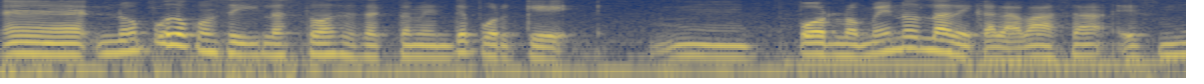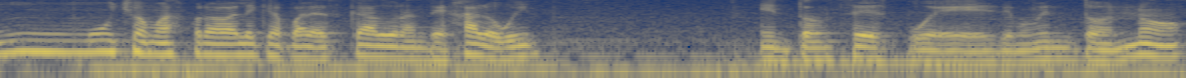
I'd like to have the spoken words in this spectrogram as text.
Eh, no puedo conseguirlas todas exactamente porque mm, por lo menos la de calabaza es mucho más probable que aparezca durante Halloween. Entonces, pues de momento no.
